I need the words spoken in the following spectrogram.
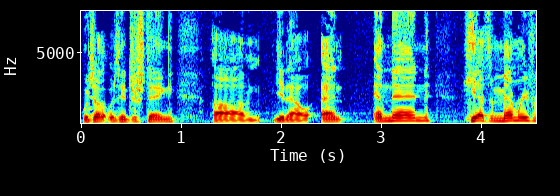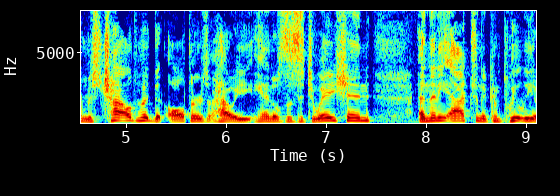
which I thought was interesting. Um, you know, and and then he has a memory from his childhood that alters how he handles the situation, and then he acts in a completely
